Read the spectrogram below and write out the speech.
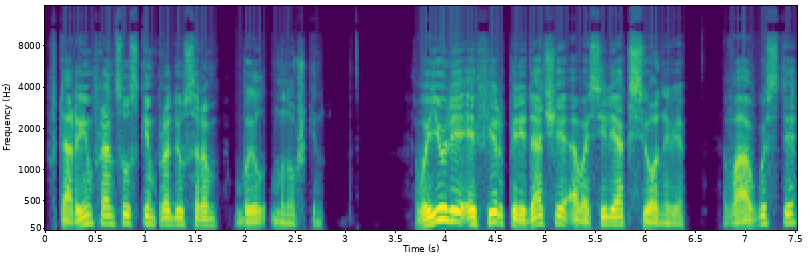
Вторым французским продюсером был Мнушкин. В июле эфир передачи о Василии Аксенове, в августе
